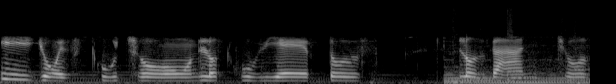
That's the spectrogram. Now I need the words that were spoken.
y yo escucho los cubiertos, los ganchos.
